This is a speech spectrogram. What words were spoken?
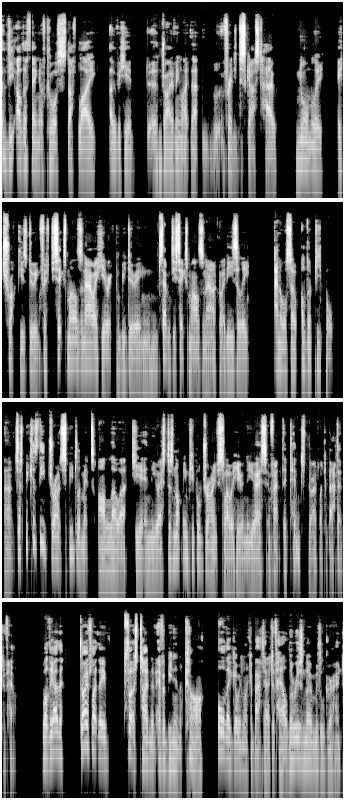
The other thing, of course, stuff like over here uh, driving like that, I've already discussed how normally a truck is doing 56 miles an hour. Here it can be doing 76 miles an hour quite easily. And also other people. Uh, just because the speed limits are lower here in the US does not mean people drive slower here in the US. In fact, they tend to drive like a bat out of hell. Well, they either drive like they've first time they've ever been in a car, or they're going like a bat out of hell. There is no middle ground.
